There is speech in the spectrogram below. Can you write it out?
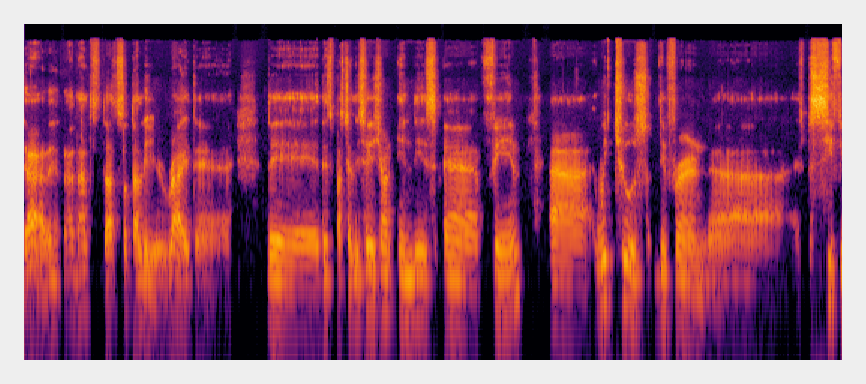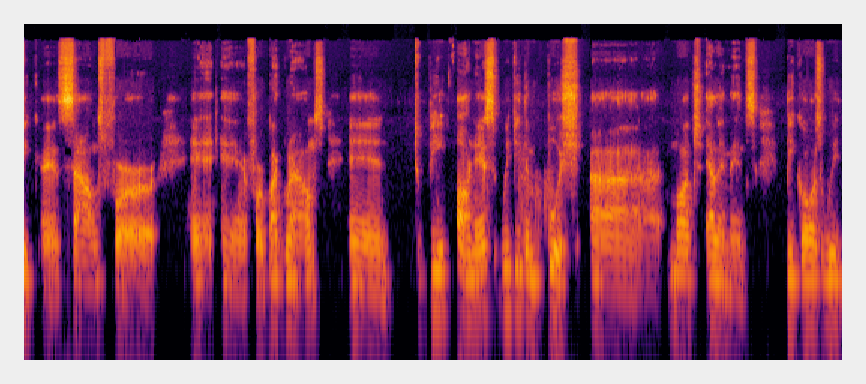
yeah, that, that's that's totally right. Uh, the the spatialization in this uh, film, uh, we choose different uh, specific uh, sounds for uh, uh, for backgrounds. And to be honest we didn't push much elements because we,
